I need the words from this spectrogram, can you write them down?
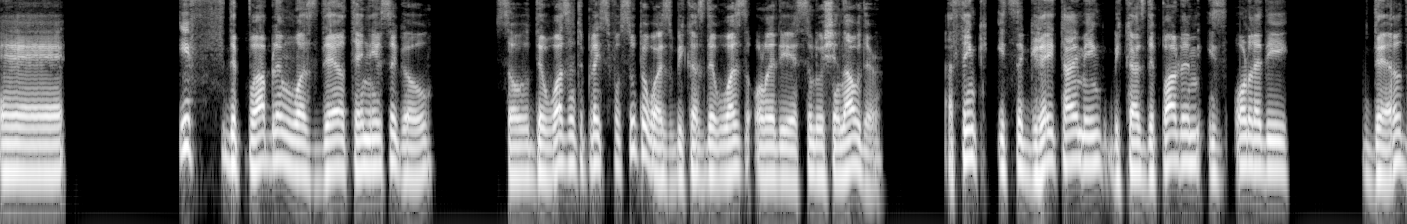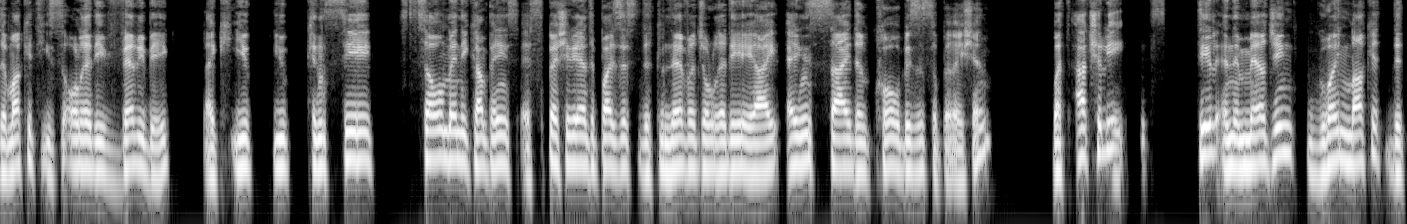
uh, if the problem was there 10 years ago, so there wasn't a place for supervisors because there was already a solution out there. I think it's a great timing because the problem is already there. The market is already very big. Like you, you can see so many companies, especially enterprises that leverage already AI inside their core business operation. But actually it's still an emerging growing market that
